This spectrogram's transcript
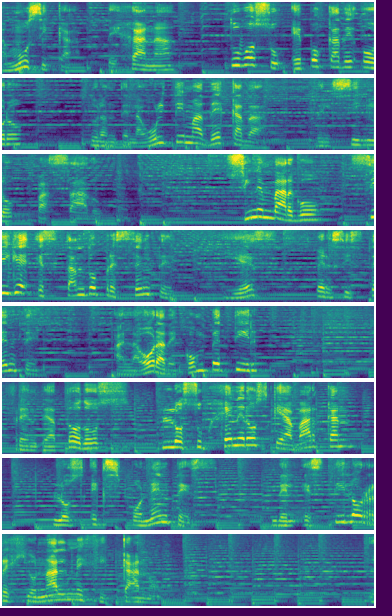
La música tejana tuvo su época de oro durante la última década del siglo pasado. Sin embargo, sigue estando presente y es persistente a la hora de competir frente a todos los subgéneros que abarcan los exponentes del estilo regional mexicano.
